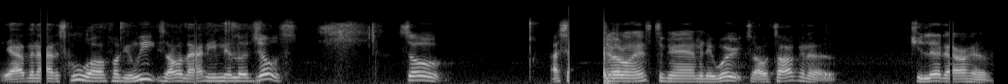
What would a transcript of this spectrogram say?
yeah, I've been out of school all fucking week. So I was like, I need me a little jokes. So I shot a girl on Instagram and it worked. So I was talking to her. She lived out here.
